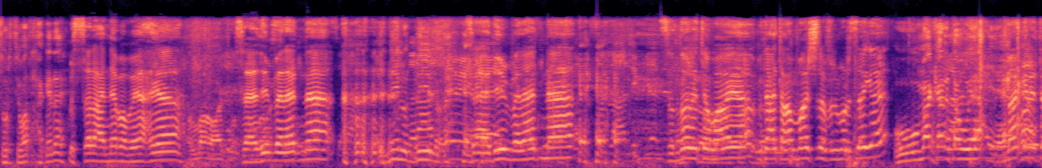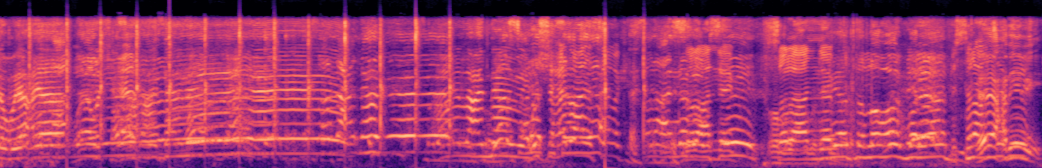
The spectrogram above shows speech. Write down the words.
صورتي واضحة كده؟ بالصلاة على النبي أبو يحيى. الله أكبر. ساعدين بلدنا. اديله اديله. ساعدين بلدنا. صنارة ابو يحيى بتاعت عم أشرف المرسجة ومكنة أبو يحيى. مكنة أبو يحيى. صلى على النبي. وش حلو على السمكة. الصلاة على النبي. الصلاة على النبي. يا الله أكبر يا بالصلاة إيه يا حبيبي؟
